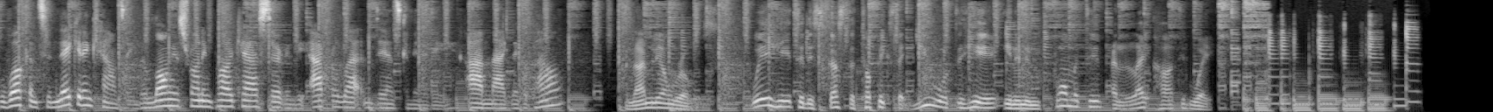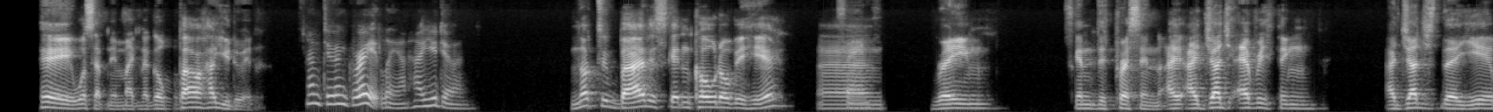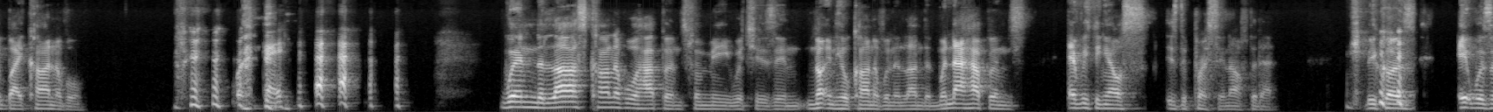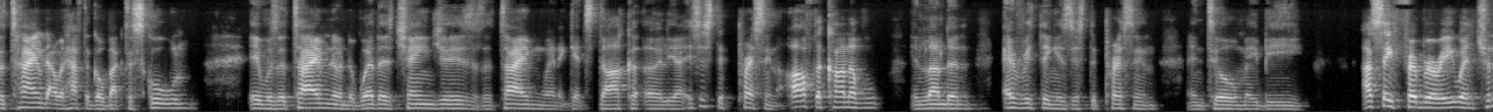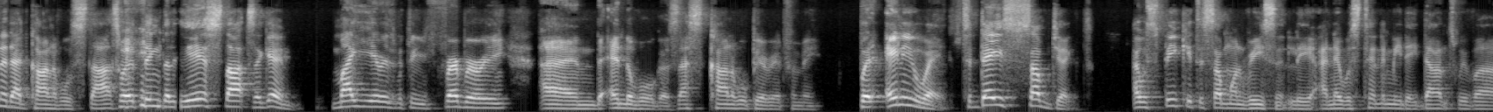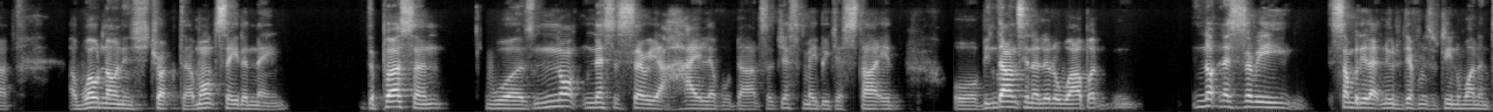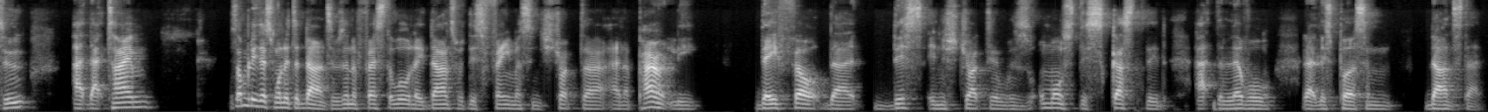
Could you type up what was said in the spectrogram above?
Welcome to Naked and Counting, the longest running podcast serving the Afro Latin dance community. I'm Magna Gopal. And I'm Leon Rose. We're here to discuss the topics that you want to hear in an informative and light-hearted way. Hey, what's happening, Magna Gopal? How you doing? I'm doing great, Leon. How you doing? Not too bad. It's getting cold over here. And Same. Um, rain. It's getting depressing. I, I judge everything I judge the year by carnival. okay. when the last carnival happens for me, which is in Notting Hill Carnival in London, when that happens, everything else is depressing after that. Because it was a time that I would have to go back to school. It was a time when the weather changes. It's a time when it gets darker earlier. It's just depressing. After carnival in London, everything is just depressing until maybe I say February when Trinidad Carnival starts. So I think the year starts again. My year is between February and the end of August. That's carnival period for me. But anyway, today's subject, I was speaking to someone recently and they was telling me they dance with a, a well-known instructor. I won't say the name. The person was not necessarily a high-level dancer, just maybe just started or been dancing a little while, but not necessarily somebody that knew the difference between one and two at that time. Somebody just wanted to dance. It was in a festival and they danced with this famous instructor. And apparently, they felt that this instructor was almost disgusted at the level that this person danced at.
